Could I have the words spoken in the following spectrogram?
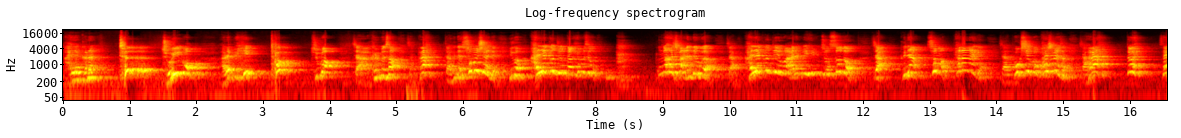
간략근은 트 조이고 아랫배 힘 턱 주고 자 그러면서 자 하나 자 근데 숨을 쉬어야 돼 이거 간략근 준다고 하면서 응 하시면 안 되고요 자 간략근 들고 아랫배 힘 줬어도 자 그냥 숨을 편안하게 자 복식호흡 하시면서 자 하나 둘 셋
